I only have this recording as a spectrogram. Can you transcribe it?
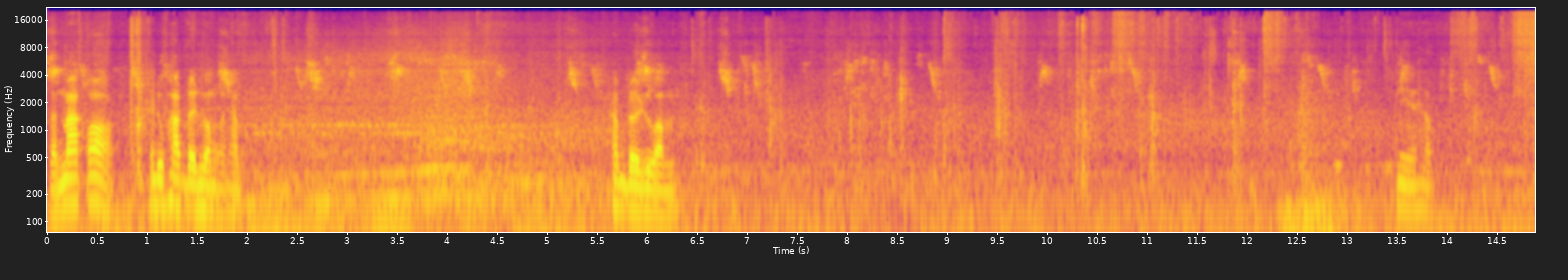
ซส่วนมากก็ให้ดูภาพโดยรวมก่อนครับ ภาพโดยรวม นี่นะครับ ส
